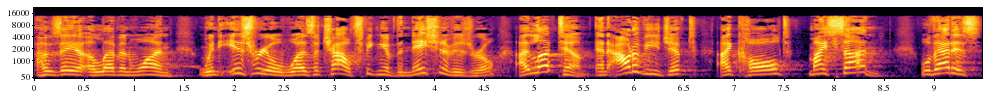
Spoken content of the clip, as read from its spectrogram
Hosea 11, 1, when Israel was a child, speaking of the nation of Israel, I loved him. And out of Egypt, I called my son. Well, that is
